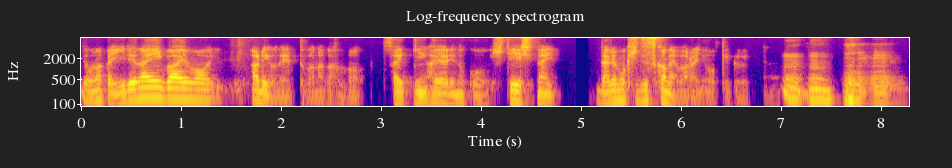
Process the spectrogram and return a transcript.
でもなんか入れない場合もあるよねとか、なんかその最近流行りのこう否定しない、誰も傷つかない笑いに持ってくる。うんうん。うんうん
